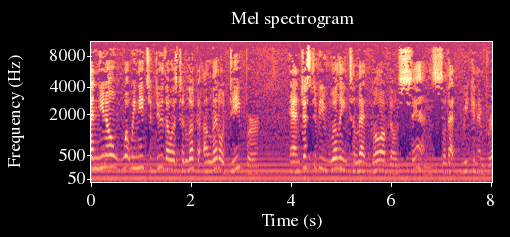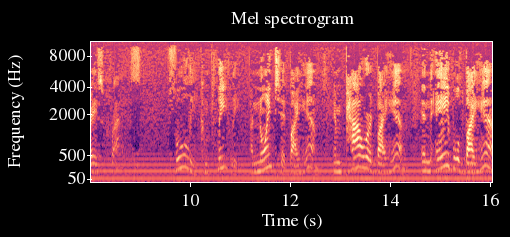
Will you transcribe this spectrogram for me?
And you know, what we need to do, though, is to look a little deeper and just to be willing to let go of those sins so that we can embrace Christ fully, completely, anointed by Him, empowered by Him, enabled by Him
